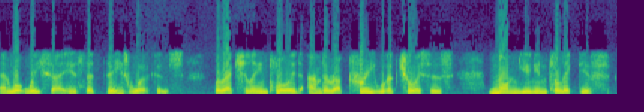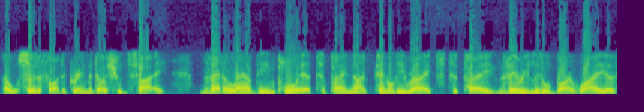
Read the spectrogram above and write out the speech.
And what we say is that these workers were actually employed under a pre-work choices non-union collective or certified agreement, I should say, that allowed the employer to pay no penalty rates, to pay very little by way of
